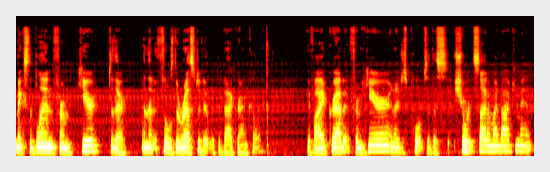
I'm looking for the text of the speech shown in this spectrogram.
makes the blend from here to there, and then it fills the rest of it with the background color. If I grab it from here and I just pull it to the short side of my document,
